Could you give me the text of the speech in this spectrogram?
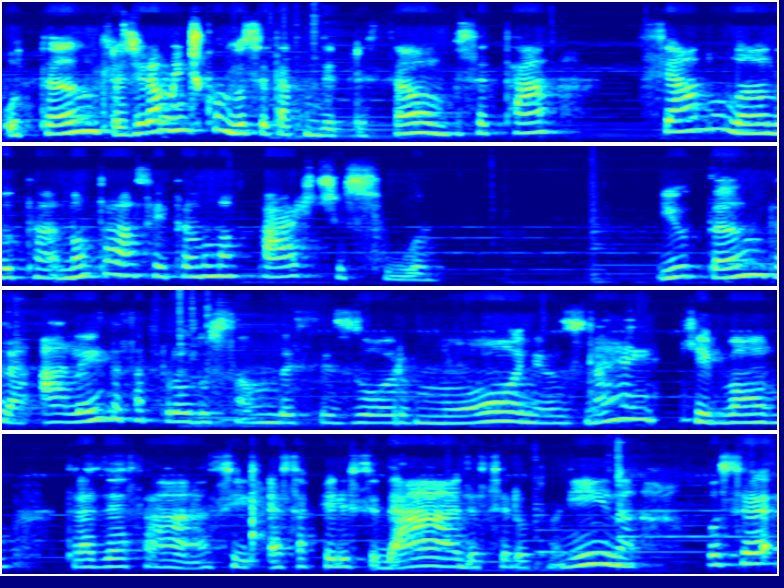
O Tantra, geralmente quando você está com depressão, você está se anulando, tá, não está aceitando uma parte sua. E o Tantra, além dessa produção desses hormônios, né, que vão trazer essa, essa felicidade, a serotonina, você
